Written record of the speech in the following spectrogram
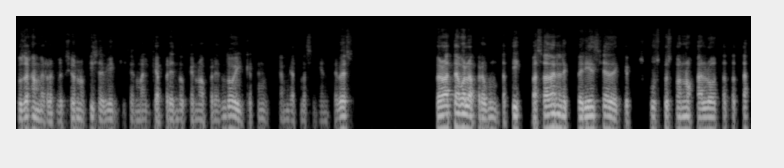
pues déjame reflexionar, quise bien, quise mal, qué aprendo, qué no aprendo y qué tengo que cambiar la siguiente vez. Pero ahora te hago la pregunta a ti, basada en la experiencia de que pues, justo esto no jaló, ta, ta, ta.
